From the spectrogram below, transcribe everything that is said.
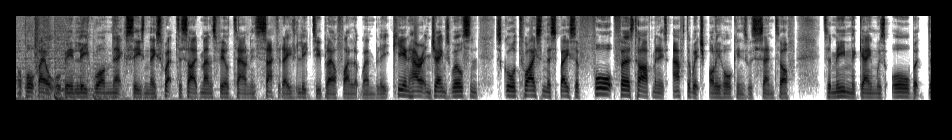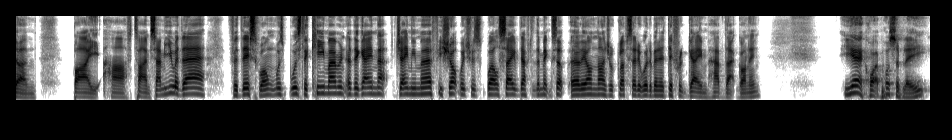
Well, Port Vale will be in League One next season. They swept aside Mansfield Town in Saturday's League Two playoff final at Wembley. Kian Harratt and James Wilson scored twice in the space of four first half minutes, after which Ollie Hawkins was sent off to mean the game was all but done by half time. Sam, you were there for this one. Was was the key moment of the game that Jamie Murphy shot, which was well saved after the mix up early on? Nigel Clough said it would have been a different game had that gone in. Yeah, quite possibly.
